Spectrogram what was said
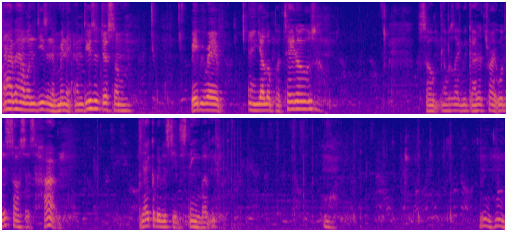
I haven't had one of these in a minute. And these are just some baby red and yellow potatoes. So I was like, we gotta try. Well, this sauce is hot. Yeah, I could be able to see the steam, but... Mm-hmm.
